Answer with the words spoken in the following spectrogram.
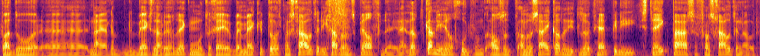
Waardoor eh, eh, nou ja, de, de backs dan rugdekking moeten geven bij McIntosh. Maar Schouten die gaat dan het spel verdelen. En dat kan hij heel goed. Want als het aan de zijkanten niet lukt, heb je die steekpasen van Schouten nodig.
